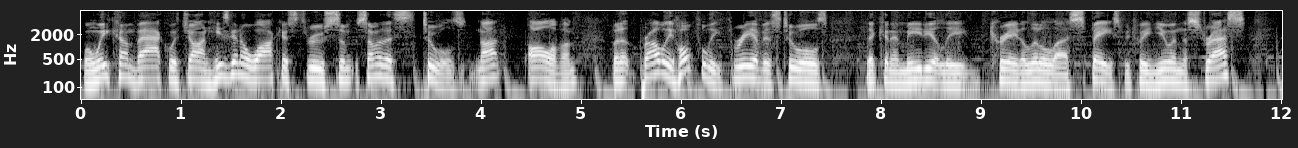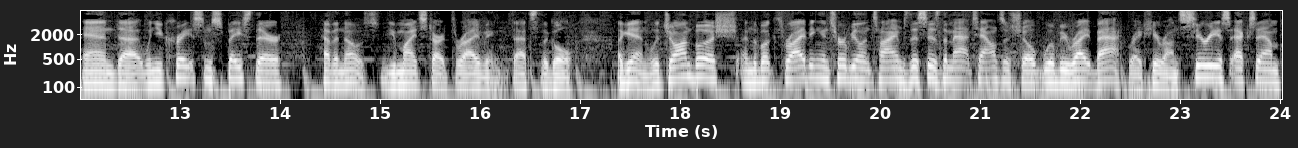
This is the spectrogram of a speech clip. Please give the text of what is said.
When we come back with John, he's going to walk us through some, some of the tools, not all of them, but probably, hopefully, three of his tools that can immediately create a little uh, space between you and the stress. And uh, when you create some space there, heaven knows, you might start thriving. That's the goal. Again, with John Bush and the book Thriving in Turbulent Times, this is the Matt Townsend Show. We'll be right back right here on Sirius XM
